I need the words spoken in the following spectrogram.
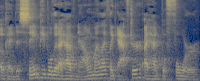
okay the same people that i have now in my life like after i had before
